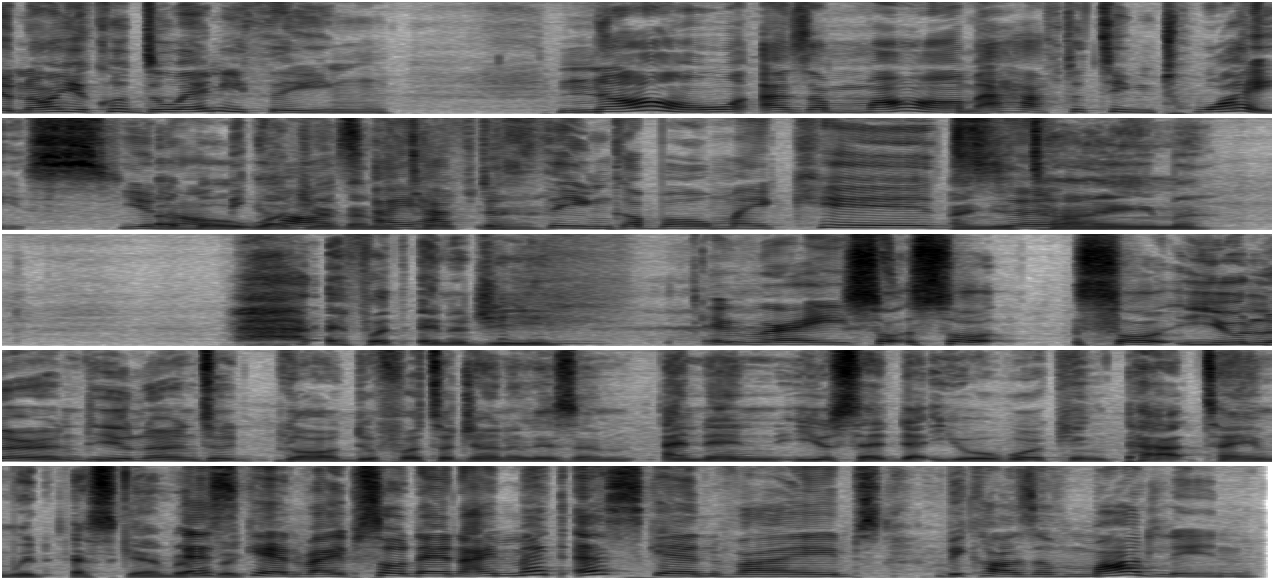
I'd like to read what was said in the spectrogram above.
you know, you could do anything. Now, as a mom, I have to think twice, you know, About because I have to yeah. think about my kids and your time, effort, energy. Right. So so so you learned you learned to go do photojournalism, and then Mm-hmm. you said that you were working part time with SCAN. Vibes. SCAN Vibes. So then I met SCAN Vibes because of modeling.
